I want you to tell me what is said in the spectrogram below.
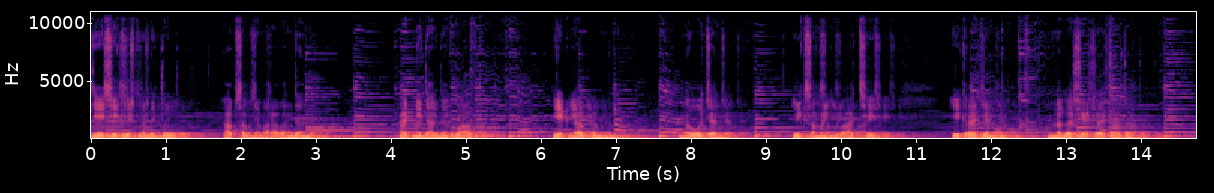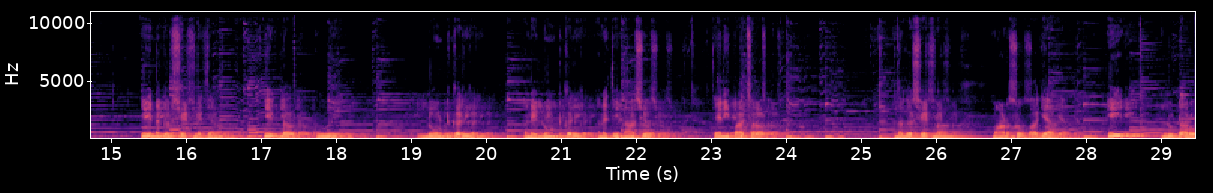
જય શ્રી કૃષ્ણ મિત્રો. આપ સૌને મારા વંદન. આજની ધાર્મિક વાત એક ડાકુનો નવો જન્મ. એક સમયની વાત છે. એક રાજ્યમાં નગર શેઠ રહેતા હતા. એ નગર શેઠને ત્યાં એક ડાકુએ લૂંટ કરી અને લૂંટ કરી અને તે નાસ્યો. તેની પાછળ નગર શેઠના માણસો ભાગ્યા. એ લૂંટારો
